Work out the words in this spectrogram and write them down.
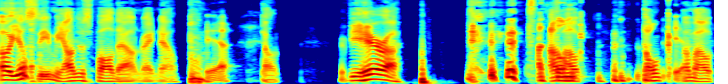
Oh, you'll see me. I'll just fall down right now. Yeah. Don't. If you hear a, A I'm out. Donk, Yeah. I'm out.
